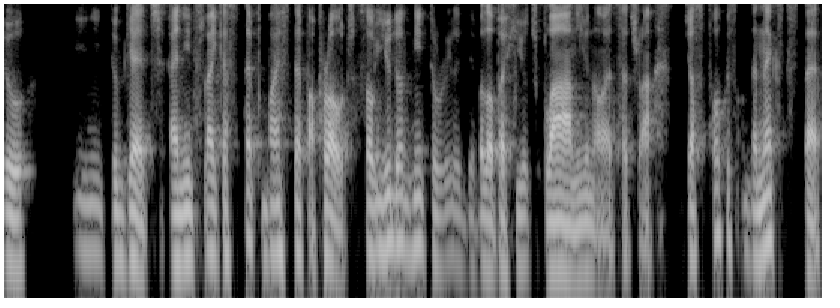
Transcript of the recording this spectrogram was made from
to you need to get and it's like a step by step approach so you don't need to really develop a huge plan you know etc just focus on the next step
